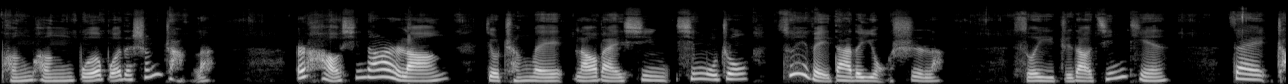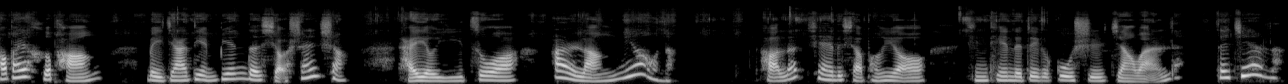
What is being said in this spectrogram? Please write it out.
蓬蓬勃勃的生长了。而好心的二郎就成为老百姓心目中最伟大的勇士了。所以，直到今天，在潮白河旁魏家店边的小山上。还有一座二郎庙呢。好了，亲爱的小朋友，今天的这个故事讲完了，再见了。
